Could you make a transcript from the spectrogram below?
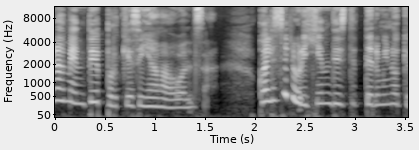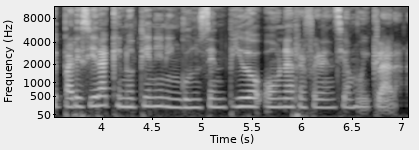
Primeramente, ¿por qué se llama bolsa? ¿Cuál es el origen de este término que pareciera que no tiene ningún sentido o una referencia muy clara?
